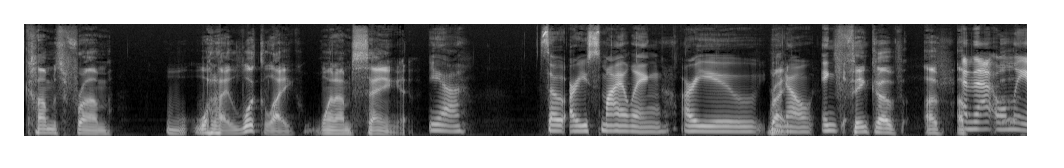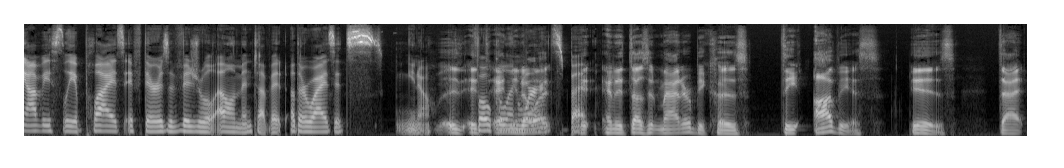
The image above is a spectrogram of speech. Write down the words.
comes from what I look like when I'm saying it. Yeah. So are you smiling? Are you, you Right. know, en- Think of, of, of and that only obviously applies if there is a visual element of it. Otherwise, it's, you know, it- it- vocal and and you know what? words. But It- and it doesn't matter because the obvious is that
